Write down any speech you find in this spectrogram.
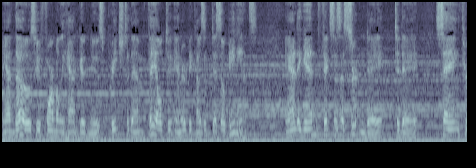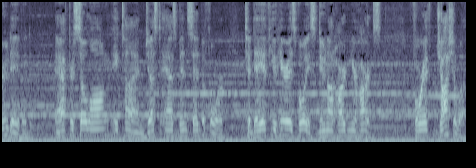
and those who formerly had good news preached to them failed to enter because of disobedience, and again fixes a certain day today, saying through David, after so long a time, just as been said before, today if you hear his voice, do not harden your hearts. For if Joshua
